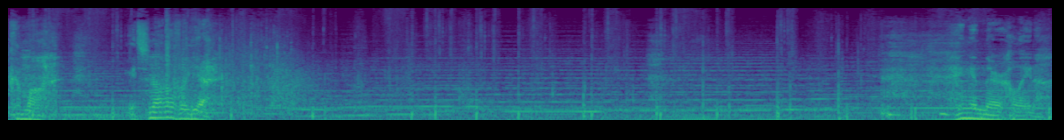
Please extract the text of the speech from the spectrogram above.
Come on. It's not over yet. Hang in there, Helena.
